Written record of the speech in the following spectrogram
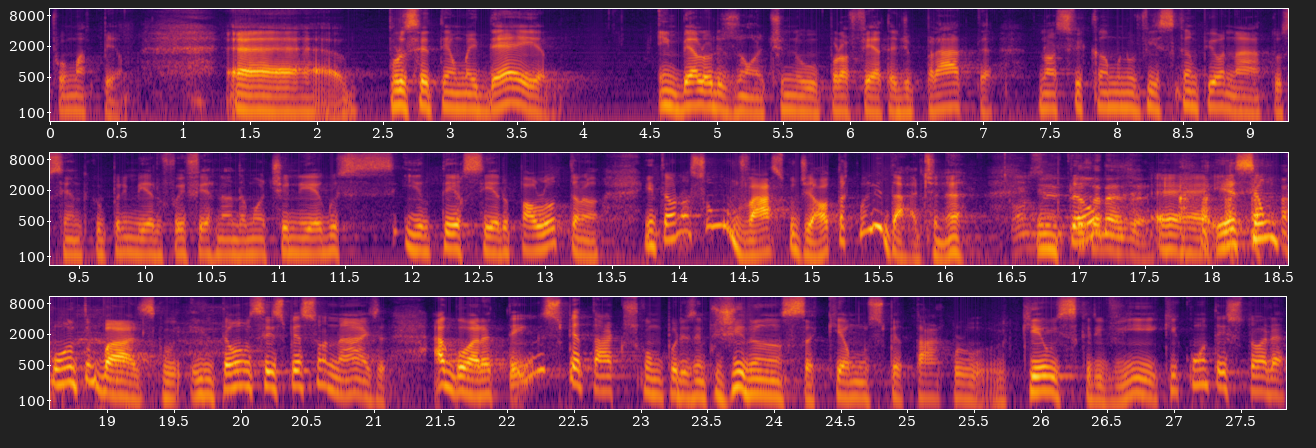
foi uma pena. É, para você ter uma ideia, em Belo Horizonte, no Profeta de Prata, nós ficamos no vice-campeonato, sendo que o primeiro foi Fernanda Montenegro e o terceiro Paulo Otran. Então nós somos um Vasco de alta qualidade, né? Com certeza, então, né, é, esse é um ponto básico. Então, seis personagens. Agora, tem espetáculos como, por exemplo, Girança, que é um espetáculo que eu escrevi, que conta a história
